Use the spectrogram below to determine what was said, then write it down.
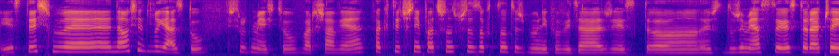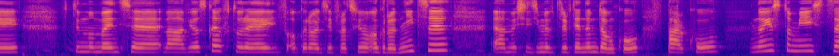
Jesteśmy na osiedlu jazdów w Śródmieściu w Warszawie. Faktycznie patrząc przez okno też bym nie powiedziała, że jest to, jest to duże miasto. Jest to raczej w tym momencie mała wioska, w której w ogrodzie pracują ogrodnicy, a my siedzimy w drewnianym domku w parku. No jest to miejsce,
